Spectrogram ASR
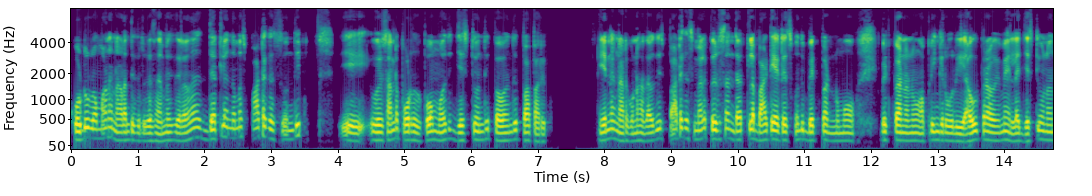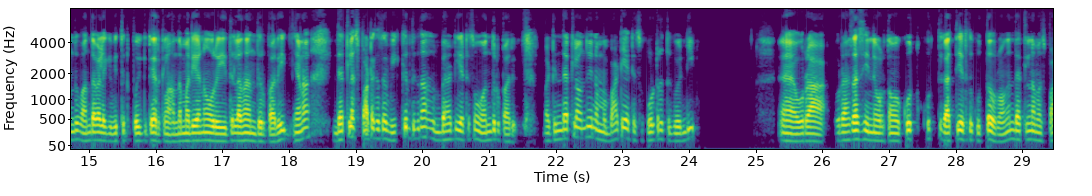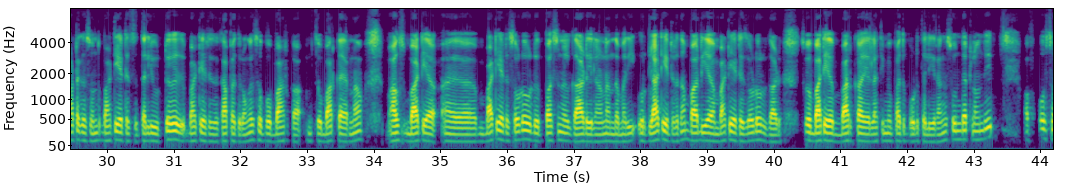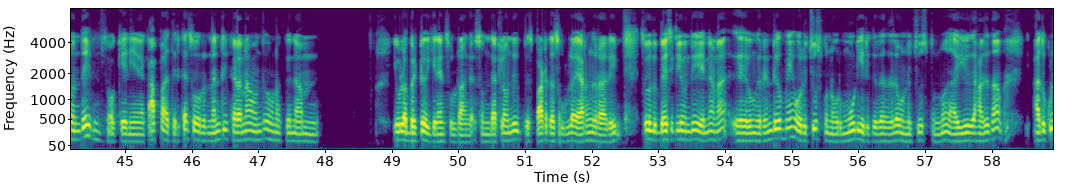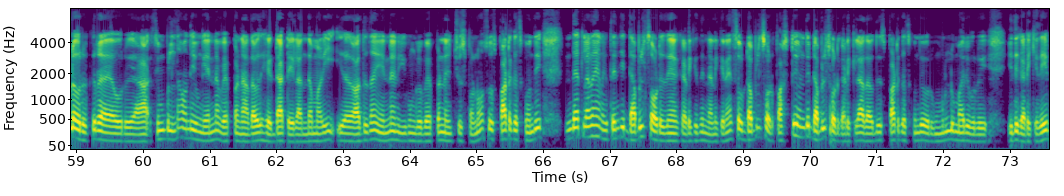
கொடூரமான நடந்துக்கிட்டு இருக்க சமயத்தில் தான் இந்த இடத்துல இந்த மாதிரி ஸ்பாட்டகஸ் வந்து ஒரு சண்டை போடுறதுக்கு போகும்போது ஜஸ்ட் வந்து இப்போ வந்து பார்ப்பாரு என்ன நடக்கும்னா அதாவது ஸ்பாட்டகஸ் மேலே பெருசாக இந்த இடத்துல பாட்டி ஆர்டிஸ்ட்க்கு வந்து பெட் பண்ணணுமோ பெட் பண்ணணும் அப்படிங்கிற ஒரு அபிப்பிராயமே இல்லை. ஜஸ்ட் இவனை வந்து வந்த வேலைக்கு விற்றுட்டு போய்கிட்டே இருக்கலாம். அந்த மாதிரியான ஒரு இதில் தான் இருந்திருப்பார். ஏன்னா இந்த இடத்துல ஸ்பாட்டகஸை விற்கிறதுக்கு தான் பாட்டி ஆர்டிஸ்டும் வந்திருப்பார். பட் இந்த இடத்துல வந்து நம்ம பாட்டி ஆர்டிஸ்ட் கொள்றதுக்கு வேண்டி ஒரு ஒரு அசாசின் ஒருத்தவங்க குத் குத்து கத்தி எடுத்து குத்த வருவாங்க. இந்த இடத்துல நம்ம ஸ்பாட்டகஸ் வந்து பாட்டி ஆட்டஸை தள்ளி விட்டு பாட்டி ஆட்டஸை காப்பாற்றுவாங்க ஸோ இப்போ பார்க்கா ஸோ பார்க்கா யாருன்னா பாக்ஸ் பாட்டியா பாட்டி ஆட்டஸோட ஒரு பர்சனல் கார்டு இல்லைன்னா அந்த மாதிரி ஒரு கிளாட்டியேட்டர் தான் பாட்டியா பாட்டி ஆட்டஸோட ஒரு கார்டு ஸோ பாட்டியா பார்க்கா எல்லாத்தையுமே பார்த்து போட்டு தள்ளிடுறாங்க. ஸோ இந்த இடத்துல வந்து அஃப்கோர்ஸ் வந்து ஓகே நீ என்னை காப்பாற்றிருக்க ஸோ ஒரு நன்றி கடனாக வந்து உனக்கு நான் இவ்வளோ பெட்டு வைக்கிறேன்னு சொல்கிறாங்க ஸோ இந்த இடத்துல வந்து ஸ்பாட்டகஸ் உள்ளே இறங்குறாரு. ஸோ இந்த பேசிக்கலி வந்து என்னென்னா இவங்க ரெண்டுமே ஒரு சூஸ் பண்ணும் ஒரு மூடி இருக்கிறதுல ஒன்று சூஸ் பண்ணும் அது அதுதான் அதுக்குள்ளே இருக்கிற ஒரு சிம்பிள் தான் வந்து இவங்க என்ன வெப்பன் அதாவது ஹெட்டா டெயில் அந்த மாதிரி அதுதான் என்ன இவங்க வெப்பனை சூஸ் பண்ணும் ஸோ ஸ்பாட்டகஸ்க்கு வந்து இந்த இடத்துல தான் எனக்கு தெரிஞ்சு டபுள் ஷாட் இது கிடைக்குதுன்னு நினைக்கிறேன். ஸோ டபுள் ஷாட் ஃபஸ்ட்டு வந்து டபுள் ஷாட் கிடைக்கல. அதாவது ஸ்பாட்டகஸ்க்கு வந்து ஒரு முள்ளு மாதிரி ஒரு இது கிடைக்கிது.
